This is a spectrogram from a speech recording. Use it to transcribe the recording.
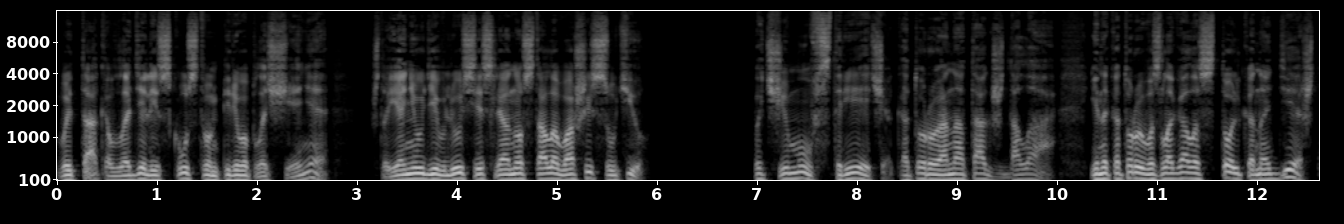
Вы так овладели искусством перевоплощения, что я не удивлюсь, если оно стало вашей сутью. Почему встреча, которую она так ждала и на которую возлагала столько надежд,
